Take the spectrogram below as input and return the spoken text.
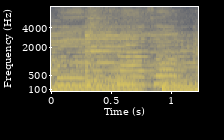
because of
